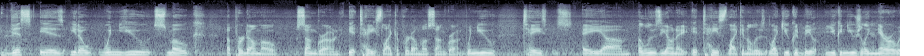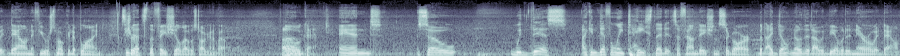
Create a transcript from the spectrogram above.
this is you know when you smoke a Perdomo sun-grown, it tastes like a Perdomo sun-grown. When you taste a um, Illusione, it tastes like an Illusion. Like you could be, you can usually narrow it down if you were smoking it blind. See, Sure. that's the face shield I was talking about. Oh, Um, okay. And so with this, I can definitely taste that it's a foundation cigar, but I don't know that I would be able to narrow it down.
